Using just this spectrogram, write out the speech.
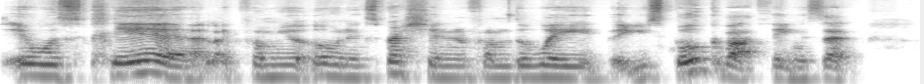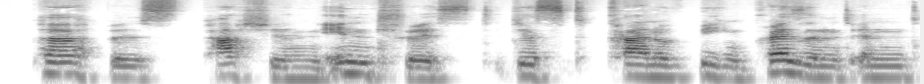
it was clear, like from your own expression and from the way that you spoke about things, that purpose, passion, interest, just kind of being present and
